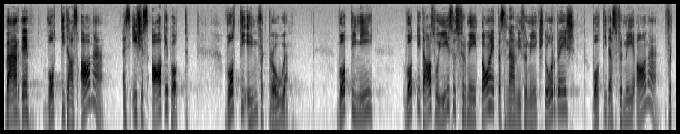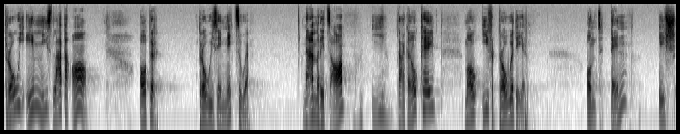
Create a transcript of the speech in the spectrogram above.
wäre, will ich das annehmen? Es ist ein Angebot. Will ich ihm vertrauen? Will ich, mich, will ich das, was Jesus für mich da hat, dass er nämlich für mich gestorben ist, Wollte ich das für mich annehmen? Vertraue ich ihm mein Leben an? Oder traue ich es ihm nicht zu. Nehmen wir jetzt an, ich sage, okay, mal, ich vertraue dir. Und dann ist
